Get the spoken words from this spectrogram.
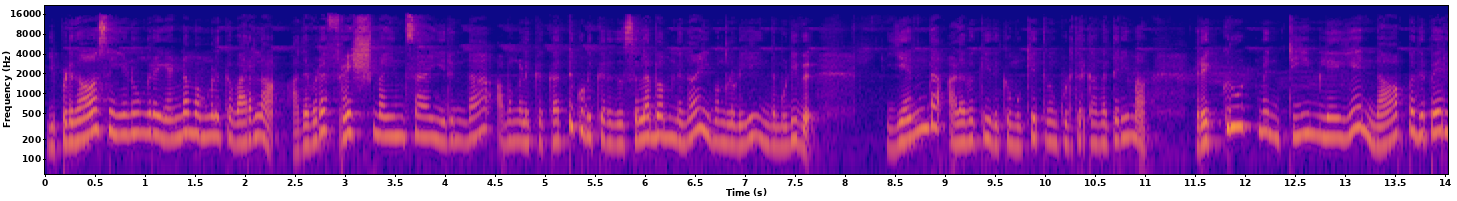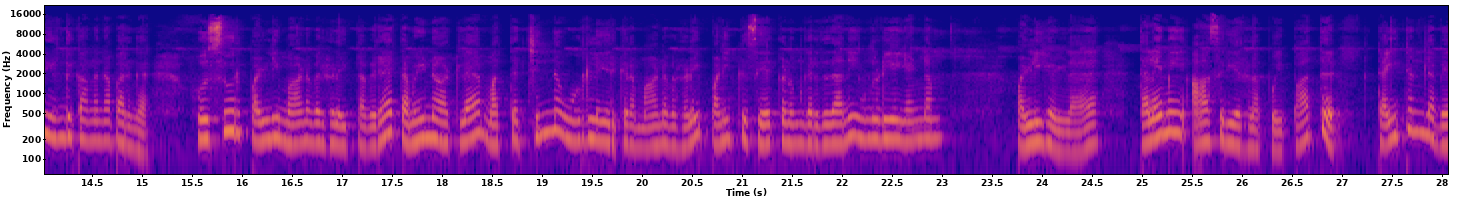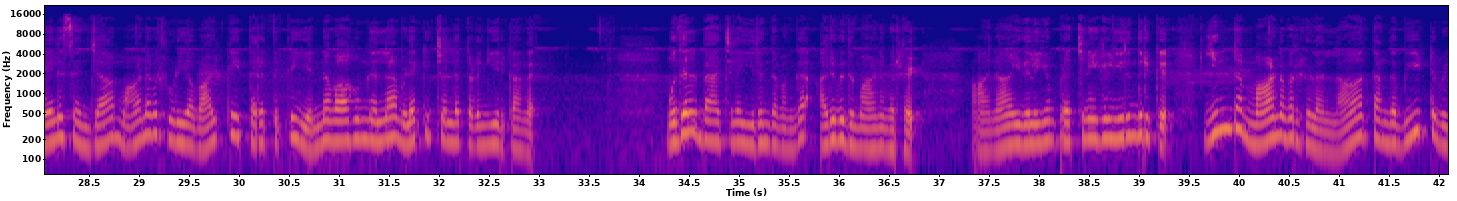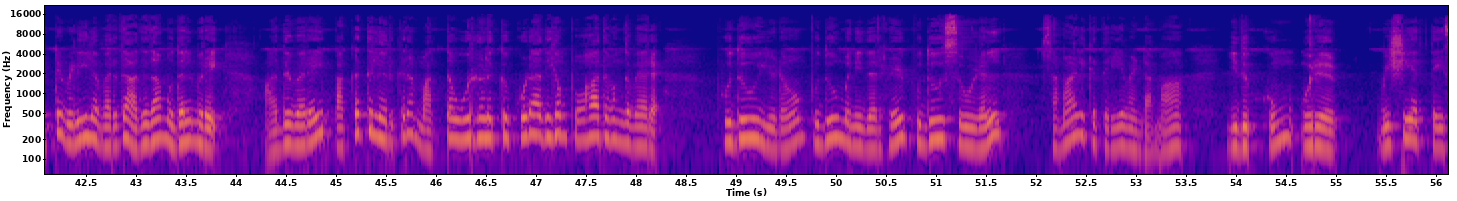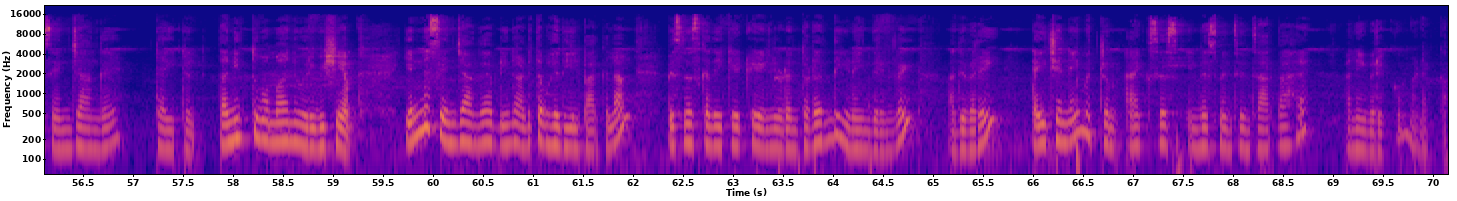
இப்படி தான் செய்யணுங்கிற எண்ணம் அவங்களுக்கு வரலாம். அதை விட ஃப்ரெஷ் மைண்ட்ஸாக இருந்தால் அவங்களுக்கு கற்றுக் கொடுக்கறது சுலபம்னு தான் இவங்களுடைய இந்த முடிவு. எந்த அளவுக்கு இதுக்கு முக்கியத்துவம் கொடுத்துருக்காங்க தெரியுமா? ரெக்ரூட்மெண்ட் டீம்லேயே நாற்பது பேர் இருந்திருக்காங்கன்னா பாருங்கள் ஹொசூர் பள்ளி மாணவர்களை தவிர தமிழ்நாட்டில் மற்ற சின்ன ஊரில் இருக்கிற மாணவர்களை பணிக்கு சேர்க்கணுங்கிறது தானே இவங்களுடைய எண்ணம். பள்ளிகளில் தலைமை ஆசிரியர்களை போய் பார்த்து டைட்டனில் வேலை செஞ்சால் மாணவர்களுடைய வாழ்க்கை தரத்துக்கு என்னவாகும்னெல்லாம் விளக்கி சொல்ல தொடங்கியிருக்காங்க. முதல் பேட்சில் இருந்தவங்க அறுபது மாணவர்கள். ஆனால் இதுலேயும் பிரச்சனைகள் இருந்திருக்கு. இந்த மாணவர்களெல்லாம் தங்கள் வீட்டை விட்டு வெளியில் வர்றது அதுதான் முதல் முறை. அதுவரை பக்கத்தில் இருக்கிற மற்ற ஊர்களுக்கு கூட அதிகம் போகாதவங்க வேற. புது இடம் புது மனிதர்கள் புது சூழல். சமாளிக்க தெரிய வேண்டாமா? இதுக்கும் ஒரு விஷயத்தை செஞ்சாங்க டைட்டன். தனித்துவமான ஒரு விஷயம். என்ன செஞ்சாங்க அப்படின்னு அடுத்த பகுதியில் பார்க்கலாம். பிஸ்னஸ் கதை கேட்க எங்களுடன் தொடர்ந்து இணைந்திருங்கள். அதுவரை டை சென்னை மற்றும் ஆக்சஸ் இன்வெஸ்ட்மெண்ட்ஸின் சார்பாக அனைவருக்கும் வணக்கம்.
